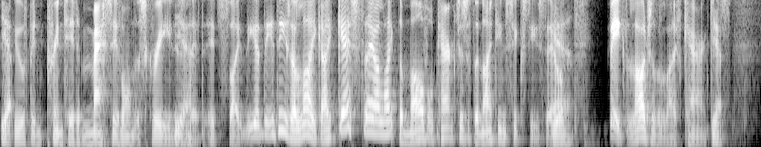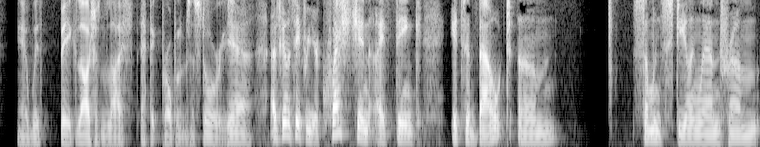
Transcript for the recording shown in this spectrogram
Yeah. who have been printed massive on the screen, isn't Yeah. it? It's like you know, these are like I guess they are like the Marvel characters of the 1960s. They Yeah. are big, larger than life characters. You know, with big, larger than life epic problems and stories. Yeah. I was going to say for your question, I think it's about um, someone stealing land from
